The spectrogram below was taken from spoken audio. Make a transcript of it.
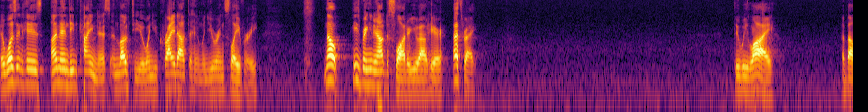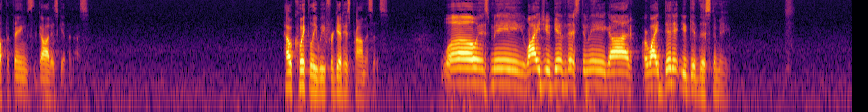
It wasn't his unending kindness and love to you when you cried out to him when you were in slavery. No, he's bringing you out to slaughter you out here. That's right. Do we lie about the things God has given us? How quickly we forget his promises. Woe is me. Why'd you give this to me, God? Or why didn't you give this to me?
